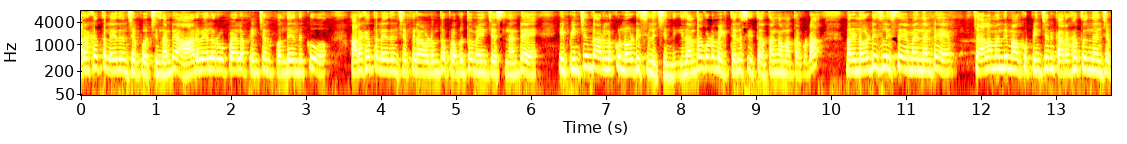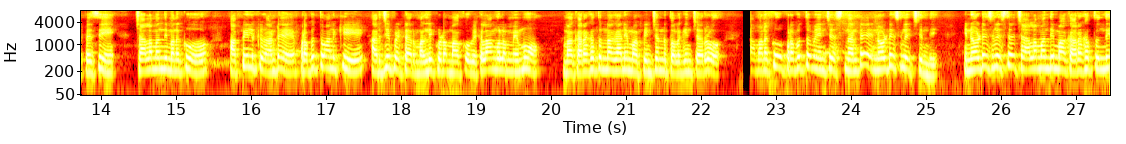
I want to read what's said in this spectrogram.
అర్హత లేదని చెప్పి వచ్చింది అంటే ఆరు వేల రూపాయల పింఛన్ పొందేందుకు అర్హత లేదని చెప్పి రావడంతో ప్రభుత్వం ఏం చేసిందంటే ఈ పింఛన్దారులకు నోటీసులు ఇచ్చింది. ఇదంతా కూడా మీకు తెలుసు ఈ తతంగం అంతా కూడా. మరి నోటీసులు ఇస్తే ఏమైందంటే చాలామంది మాకు పింఛన్కి అర్హత ఉందని చెప్పేసి చాలామంది మనకు అప్పీల్కి అంటే ప్రభుత్వానికి అర్జీ పెట్టారు. మళ్ళీ కూడా మాకు వికలాంగులం మేము మాకు అర్హత ఉన్నా కానీ మా పింఛన్ను తొలగించారు. మనకు ప్రభుత్వం ఏం చేస్తుందంటే నోటీసులు ఇచ్చింది. ఈ నోటీసులు ఇస్తే చాలామంది మాకు అర్హత ఉంది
